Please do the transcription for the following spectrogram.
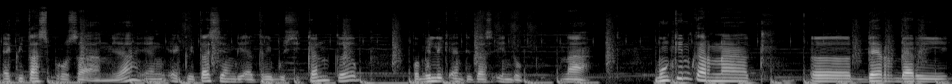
ekuitas perusahaan ya, yang ekuitas yang diatribusikan ke pemilik entitas induk. Nah, mungkin karena uh, DER dari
